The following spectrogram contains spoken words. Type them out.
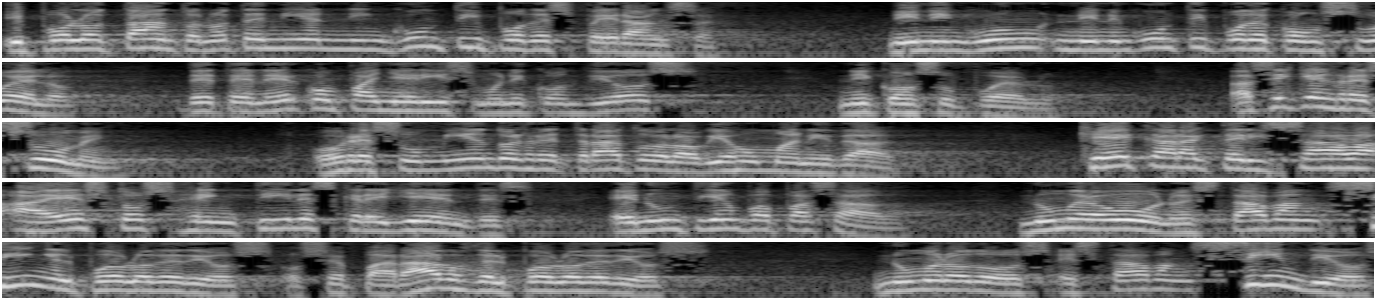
y por lo tanto no tenían ningún tipo de esperanza, ni ningún, ni ningún tipo de consuelo de tener compañerismo ni con Dios ni con su pueblo. Así que en resumen, o resumiendo el retrato de la vieja humanidad, ¿qué caracterizaba a estos gentiles creyentes en un tiempo pasado. Número uno, estaban sin el pueblo de Dios o separados del pueblo de Dios. Número dos, estaban sin Dios,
